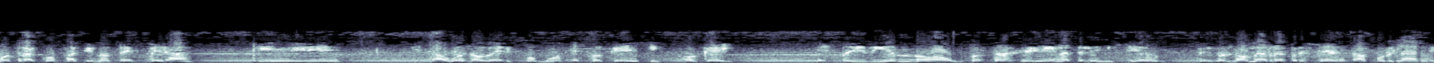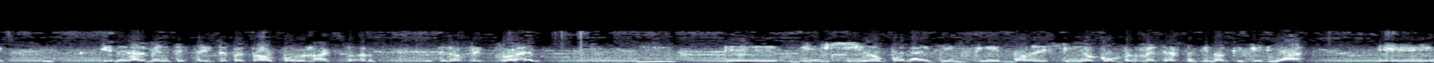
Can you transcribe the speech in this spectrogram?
otra cosa que no te esperas, que está bueno ver como eso que decís, ok, estoy viendo a un personaje gay en la televisión, pero no me representa porque Claro. generalmente está interpretado por un actor heterosexual y eh, dirigido por alguien que no decidió comprometerse, sino que quería eh,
